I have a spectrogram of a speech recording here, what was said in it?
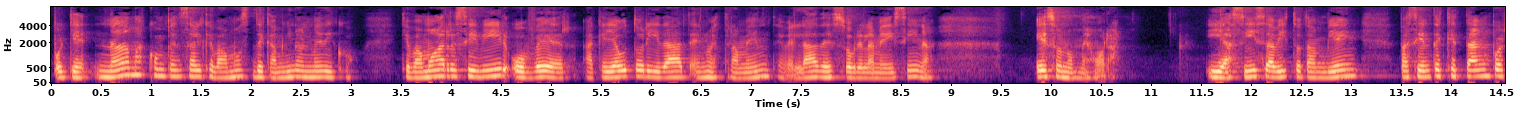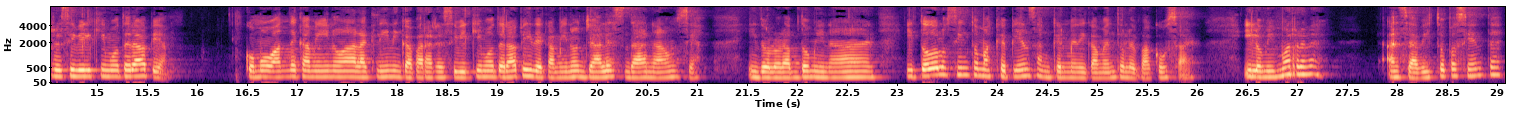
Porque nada más con pensar que vamos de camino al médico, que vamos a recibir o ver aquella autoridad en nuestra mente, ¿verdad? sobre la medicina, eso nos mejora. Y así se ha visto también pacientes que están por recibir quimioterapia, cómo van de camino a la clínica para recibir quimioterapia y de camino ya les da náusea y dolor abdominal y todos los síntomas que piensan que el medicamento les va a causar. Y lo mismo al revés. Se ha visto pacientes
